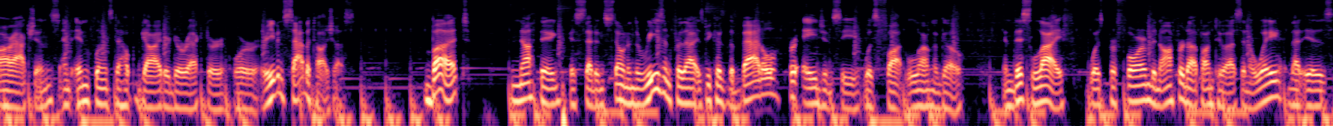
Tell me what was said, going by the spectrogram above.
our actions and influence to help guide or direct or, or, or even sabotage us. But nothing is set in stone. And the reason for that is because the battle for agency was fought long ago. And this life was performed and offered up unto us in a way that is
